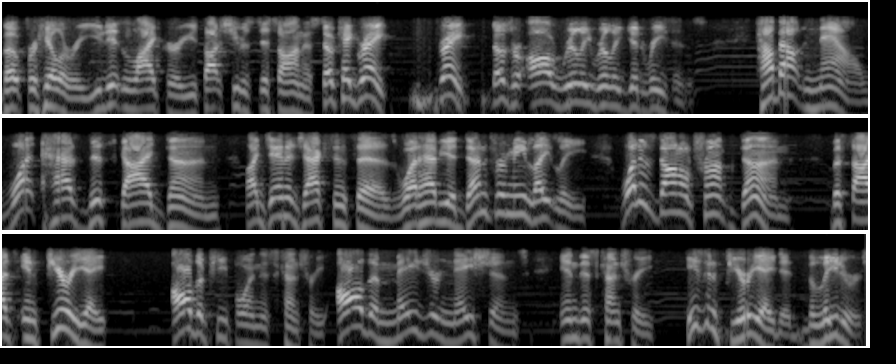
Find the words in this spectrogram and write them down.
vote for Hillary. You didn't like her. You thought she was dishonest. Okay, great. Great. Those are all really, really good reasons. How about now? What has this guy done? Like Janet Jackson says, What have you done for me lately? What has Donald Trump done besides infuriate all the people in this country, all the major nations in this country? He's infuriated the leaders.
